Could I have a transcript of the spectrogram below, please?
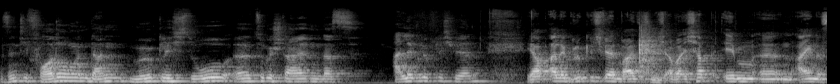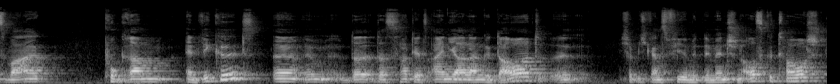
sind die Forderungen dann möglich so äh, zu gestalten, dass alle glücklich werden? Ja, ob alle glücklich werden, weiß ich nicht. Aber ich habe eben äh, ein eigenes Wahlkreis Programm entwickelt. Äh, ähm, das hat jetzt ein Jahr lang gedauert. Äh, ich habe mich ganz viel mit den Menschen ausgetauscht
